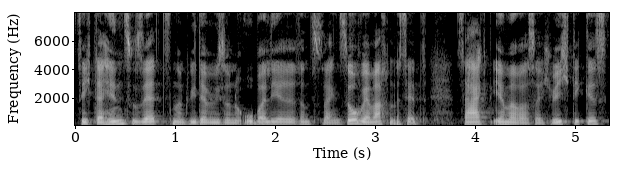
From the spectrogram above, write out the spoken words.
sich dahin zu setzen und wieder wie so eine Oberlehrerin zu sagen, so, wir machen es jetzt, sagt ihr mal, was euch wichtig ist,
